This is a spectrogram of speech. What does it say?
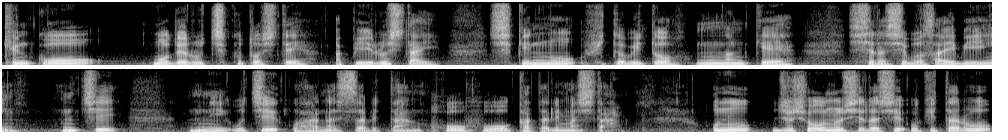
健康モデル地区としてアピールしたい。資金の人々なんけしらしぶさいびんんちにうちお話しさびたん抱負を語りました。この受賞の知らし受けたる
